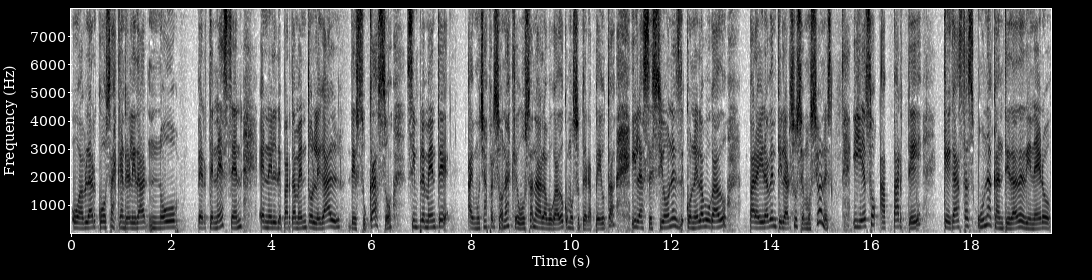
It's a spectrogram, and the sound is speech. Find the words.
o hablar cosas que en realidad no pertenecen en el departamento legal de su caso, simplemente hay muchas personas que usan al abogado como su terapeuta y las sesiones con el abogado para ir a ventilar sus emociones. Y eso aparte que gastas una cantidad de dinero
